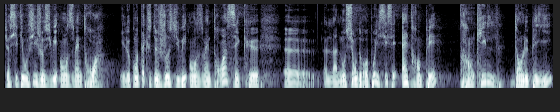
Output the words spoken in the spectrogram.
Tu as cité aussi Josué 11, 23. Et le contexte de Josué 11, 23, c'est que euh, la notion de repos ici, c'est être en paix, tranquille dans le pays.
